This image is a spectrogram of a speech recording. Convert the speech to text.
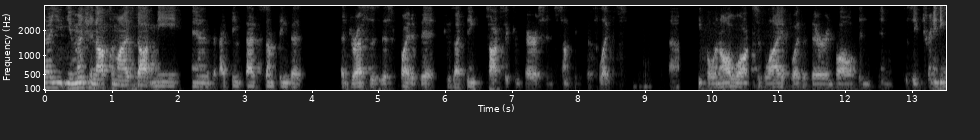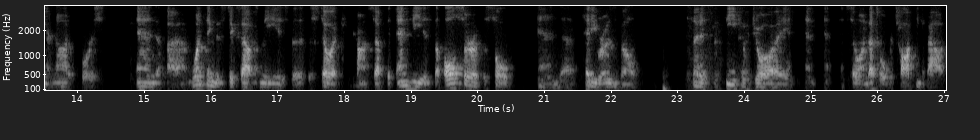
Yeah, you, you mentioned optimize.me, and I think that's something that addresses this quite a bit because I think toxic comparison is something that afflicts uh, people in all walks of life, whether they're involved in, in physique training or not, of course. And uh, one thing that sticks out to me is the, the Stoic concept that envy is the ulcer of the soul. And uh, Teddy Roosevelt said it's the thief of joy and, and, and so on. That's what we're talking about.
